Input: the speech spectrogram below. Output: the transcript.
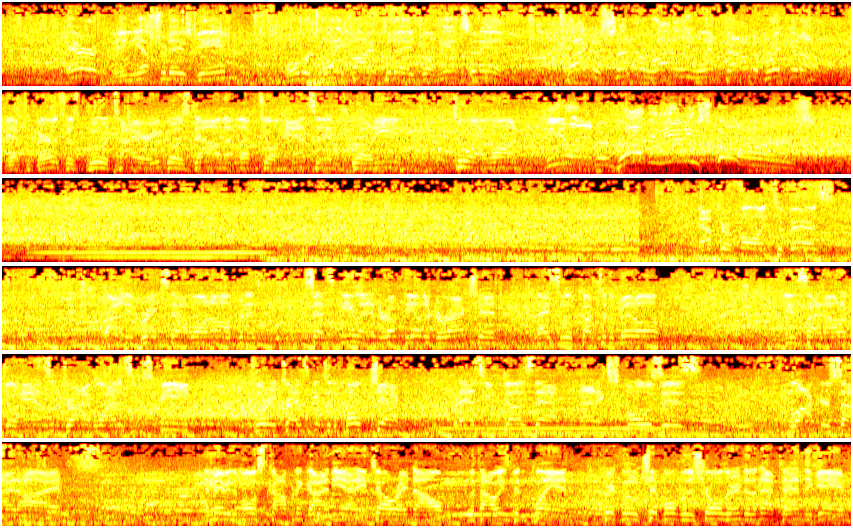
Eric in yesterday's game, over 25 today. Johansson in. Trying to center. Rielly went down to break it up. Yeah, Tavares just blew a tire. He goes down. That left Johansson and Brodin two on one. Nylander driving in. He scores. After a falling Tavares, Rielly breaks that one off and it sends Nylander up the other direction. Nice little cut to the middle. Inside out on Johansson, drive wide with some speed. Fleury tries to get to the poke check, but as he does that, that exposes blocker side high. And maybe the most confident guy in the NHL right now with how he's been playing. Quick little chip over the shoulder into the net to end the game.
